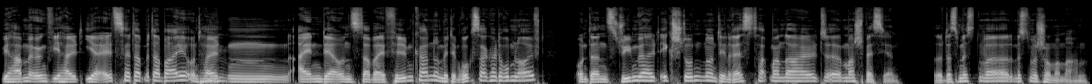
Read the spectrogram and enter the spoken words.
Wir haben irgendwie halt IRL-Setup mit dabei und halt Mhm. einen, der uns dabei filmen kann und mit dem Rucksack halt rumläuft. Und dann streamen wir halt x Stunden und den Rest hat man da halt äh, mal Späßchen. So, das müssten wir, müssten wir schon mal machen.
